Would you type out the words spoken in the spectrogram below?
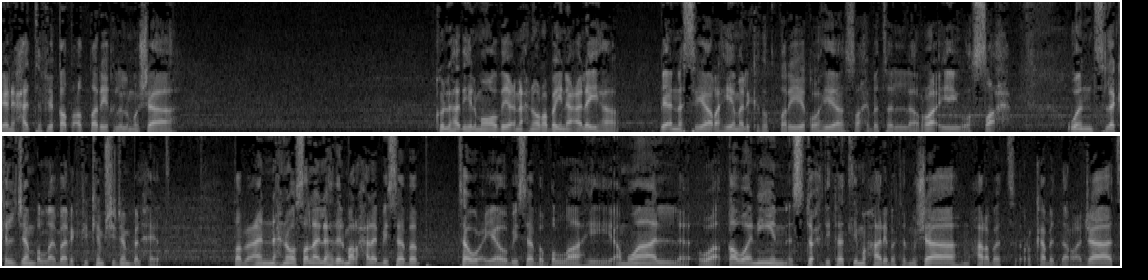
يعني حتى في قطع الطريق للمشاة. كل هذه المواضيع نحن ربينا عليها بأن السيارة هي ملكة الطريق وهي صاحبة الرأي والصح. وانت لك الجنب الله يبارك فيك امشي جنب الحيط. طبعا نحن وصلنا إلى هذه المرحلة بسبب توعية وبسبب والله أموال وقوانين استحدثت لمحاربة المشاة محاربة ركاب الدراجات.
